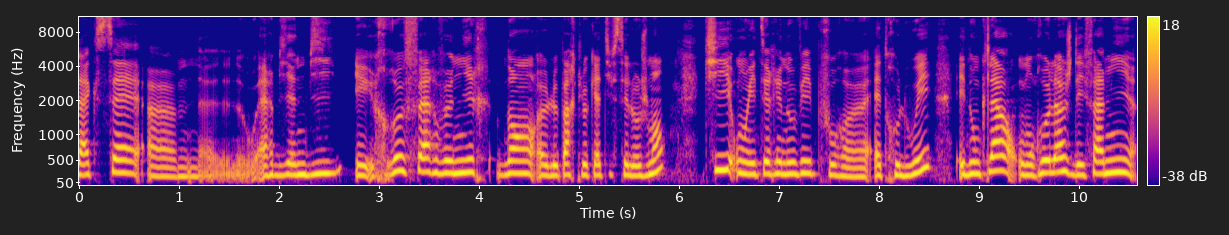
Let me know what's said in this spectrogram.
l'accès au Airbnb et refaire venir dans le parc locatif ces logements qui ont été rénovés pour être loués. Et donc là, on reloge des familles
